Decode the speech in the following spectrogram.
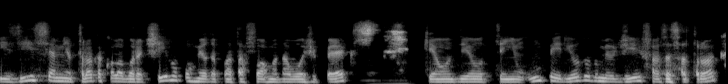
existe a minha troca colaborativa por meio da plataforma da WordPax, que é onde eu tenho um período do meu dia e faço essa troca,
